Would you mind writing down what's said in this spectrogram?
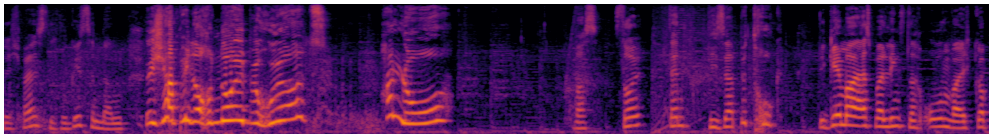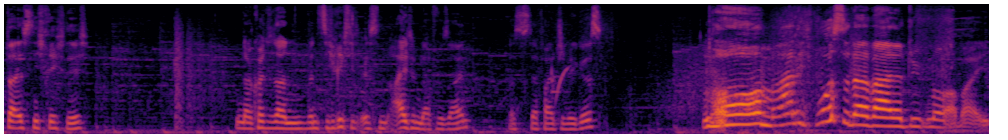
Ich weiß nicht, wo geht's denn lang? Ich habe ihn noch null berührt. Hallo? Was soll denn dieser Betrug? Wir gehen mal erstmal links nach oben, weil ich glaube, da ist nicht richtig. Und da könnte dann, wenn es nicht richtig ist, ein Item dafür sein dass es der falsche Weg ist. Oh Mann, ich wusste, da war der Typ noch, aber ich...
